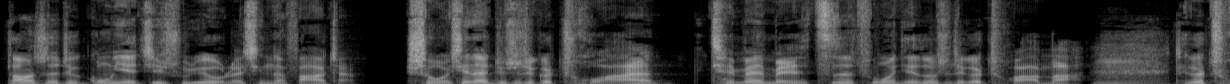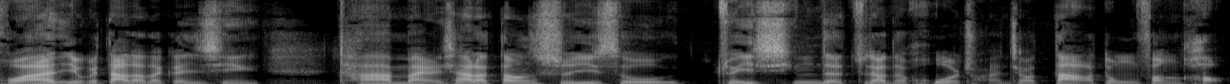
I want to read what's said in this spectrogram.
当时这个工业技术又有了新的发展。首先呢，就是这个船，前面每次出问题都是这个船嘛。嗯，这个船有个大大的更新，他买下了当时一艘最新的、最大的货船，叫大东方号。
